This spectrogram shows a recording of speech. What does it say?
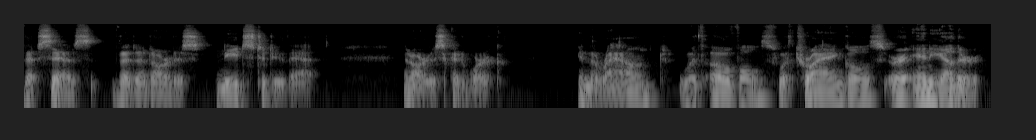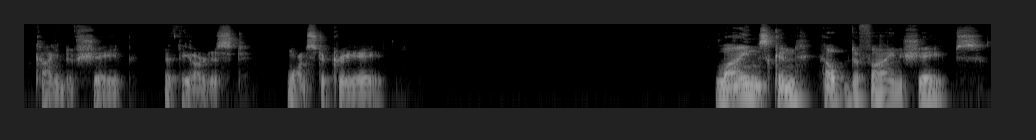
that says that an artist needs to do that. An artist could work in the round, with ovals, with triangles, or any other kind of shape that the artist wants to create. Lines can help define shapes.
